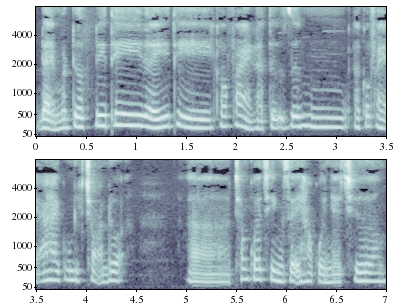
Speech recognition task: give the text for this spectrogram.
để mà được đi thi đấy thì có phải là tự dưng à, có phải ai cũng được chọn được à, trong quá trình dạy học của nhà trường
